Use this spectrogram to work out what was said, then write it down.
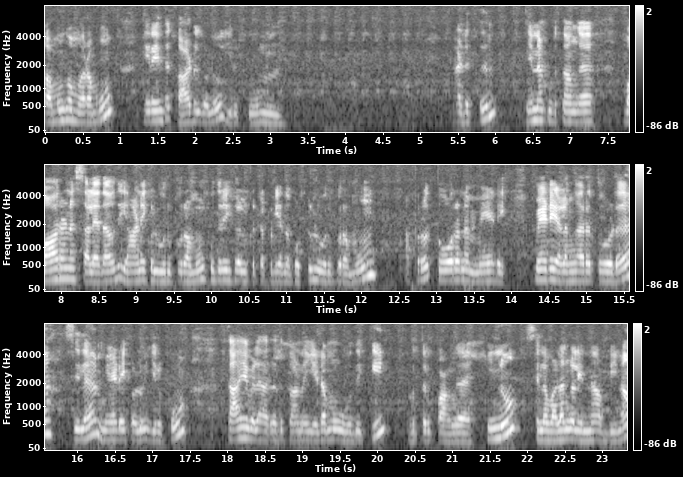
கமுக மரமும் நிறைந்த காடுகளும் இருக்கும். அடுத்து என்ன கொடுத்தாங்க? வாரணசாலை அதாவது யானைகள் ஒரு புறமும் குதிரைகள் கட்டப்படி அந்த கொட்டில் ஒரு புறமும் அப்புறம் தோரண மேடை மேடை அலங்காரத்தோட சில மேடைகளும் இருக்கும். தாய விளையாடுறதுக்கான இடமும் ஒதுக்கி கொடுத்துருப்பாங்க. இன்னும் சில வளங்கள் என்ன அப்படின்னா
